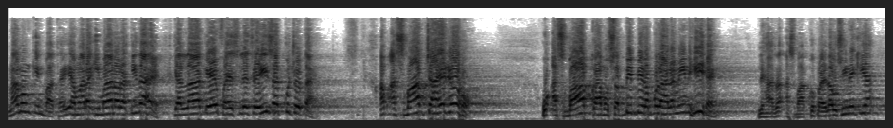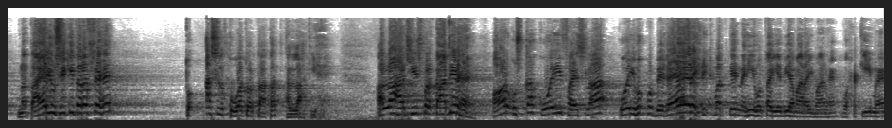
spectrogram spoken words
नामुमकिन बात है, ये हमारा ईमान और अकीदा है कि अल्लाह के फैसले से ही सब कुछ होता है। अब असबाब चाहे जो हो, वो असबाब का मुसबिब भी रब्बुल आलमीन ही है। लिहाजा असबाब को पैदा उसी ने किया नतज उसी की तरफ़ से है। तो असल कुत और ताकत अल्लाह की है। अल्लाह हर चीज़ पर कादिर है और उसका कोई फैसला, कोई हुक्म बगैर हिकमत के नहीं होता यह भी हमारा ईमान है, वो हकीम है।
